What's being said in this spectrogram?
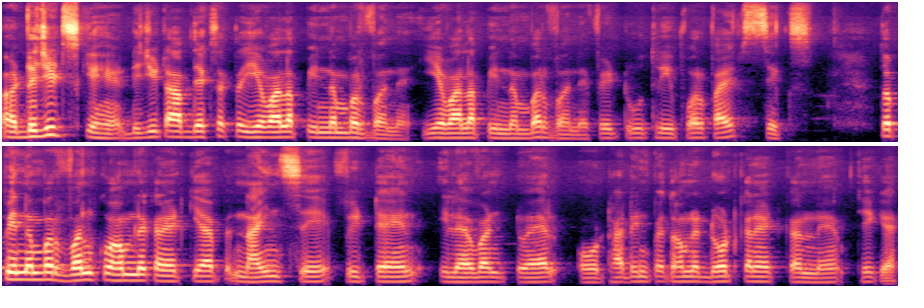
डिजिट्स के हैं। डिजिट आप देख सकते हैं, ये वाला पिन नंबर वन है। ये वाला पिन नंबर वन है। फिर two three four five six तो पिन नंबर वन को हमने कनेक्ट किया नाइन से, फिर टेन इलेवन ट्वेल्व और थर्टीन पे तो हमने डॉट कनेक्ट करने हैं, ठीक है?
